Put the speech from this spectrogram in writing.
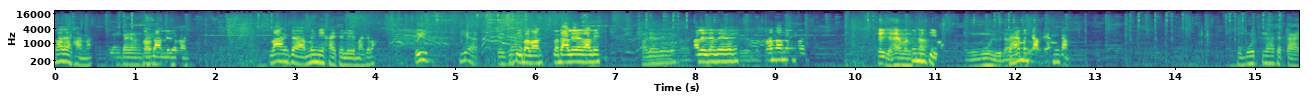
น่าจะทันนะกำลังไปกำลังไปเราดันเลยแล้วกัน ล่างจะไม่มีใครเทเลมาใช่ปะอุ้ยเฮียเจอตีบอลลอนเราดันเลยเราดันเลย เอาเร็วเร็วเร็วเอาเลยดันเลยดันเลยเดินมาดันดันเลยแค่อย่าให้มันไม่กมีลับตีงูอยู่นะจะให้มันกลับจะให้มันกลับมูมูดน่าจะตาย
